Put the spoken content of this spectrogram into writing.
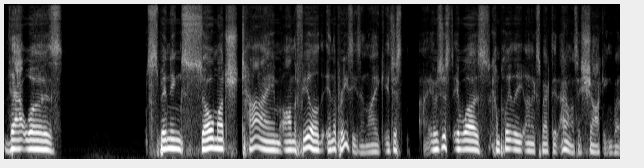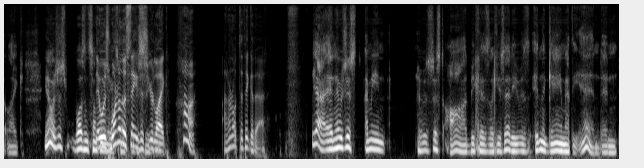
that was spending so much time on the field in the preseason like it just it was just it was completely unexpected i don't want to say shocking but like you know it just wasn't something It was one of those things. Just you're like, huh? I don't know what to think of that. Yeah, and it was just I mean, it was just odd because like you said, he was in the game at the end. And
